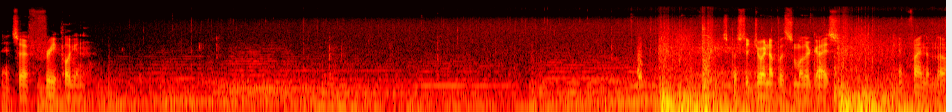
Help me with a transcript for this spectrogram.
It's a free plugin. I'm supposed to join up with some other guys. Can't find them though.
